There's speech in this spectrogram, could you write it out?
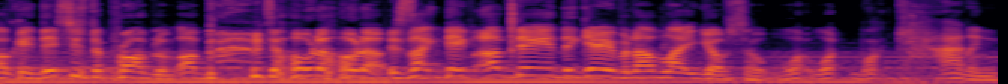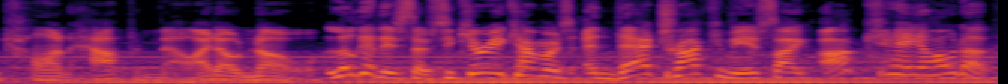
Okay, this is the problem. Hold on, hold on. It's like they've updated the game, and I'm like, yo, so what, what, what can and can't happen now? I don't know. Look at this though, security cameras, and they're tracking me. It's like, okay, hold up.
